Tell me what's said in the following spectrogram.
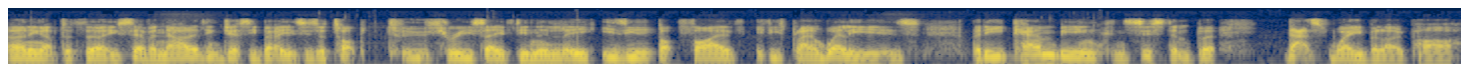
earning up to 37. Now, I don't think Jessie Bates is a top two, three safety in the league. Is he top five? If he's playing well, he is. But he can be inconsistent. But that's way below par.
